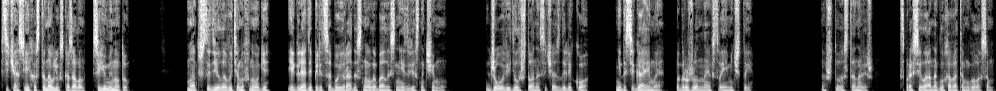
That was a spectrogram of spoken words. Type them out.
«Сейчас я их остановлю», — сказал он, — «сию минуту». Мадж сидела, вытянув ноги, и, глядя перед собой, радостно улыбалась неизвестно чему. Джо увидел, что она сейчас далеко, недосягаемая, погруженная в свои мечты. «А что остановишь?» — спросила она глуховатым голосом.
